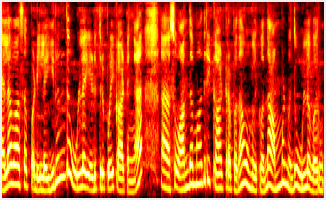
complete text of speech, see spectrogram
நிலவாசப்படியில் இருந்து உள்ளே எடுத்துகிட்டு போய் காட்டுங்க. ஸோ அந்த மாதிரி காட்டுறப்ப தான் உங்களுக்கு வந்து அம்மன் வந்து உள்ளே வரும்.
